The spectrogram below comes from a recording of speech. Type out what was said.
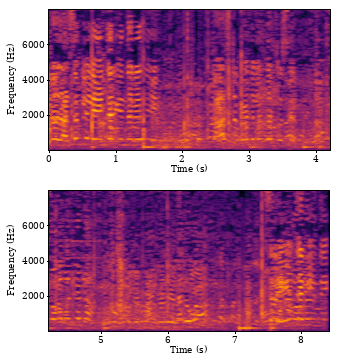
ఈరోజు అసెంబ్లీలో ఏం జరిగిందనేది రాష్ట్ర ప్రజలందరూ చూశారు. అసలు ఏం జరిగింది?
